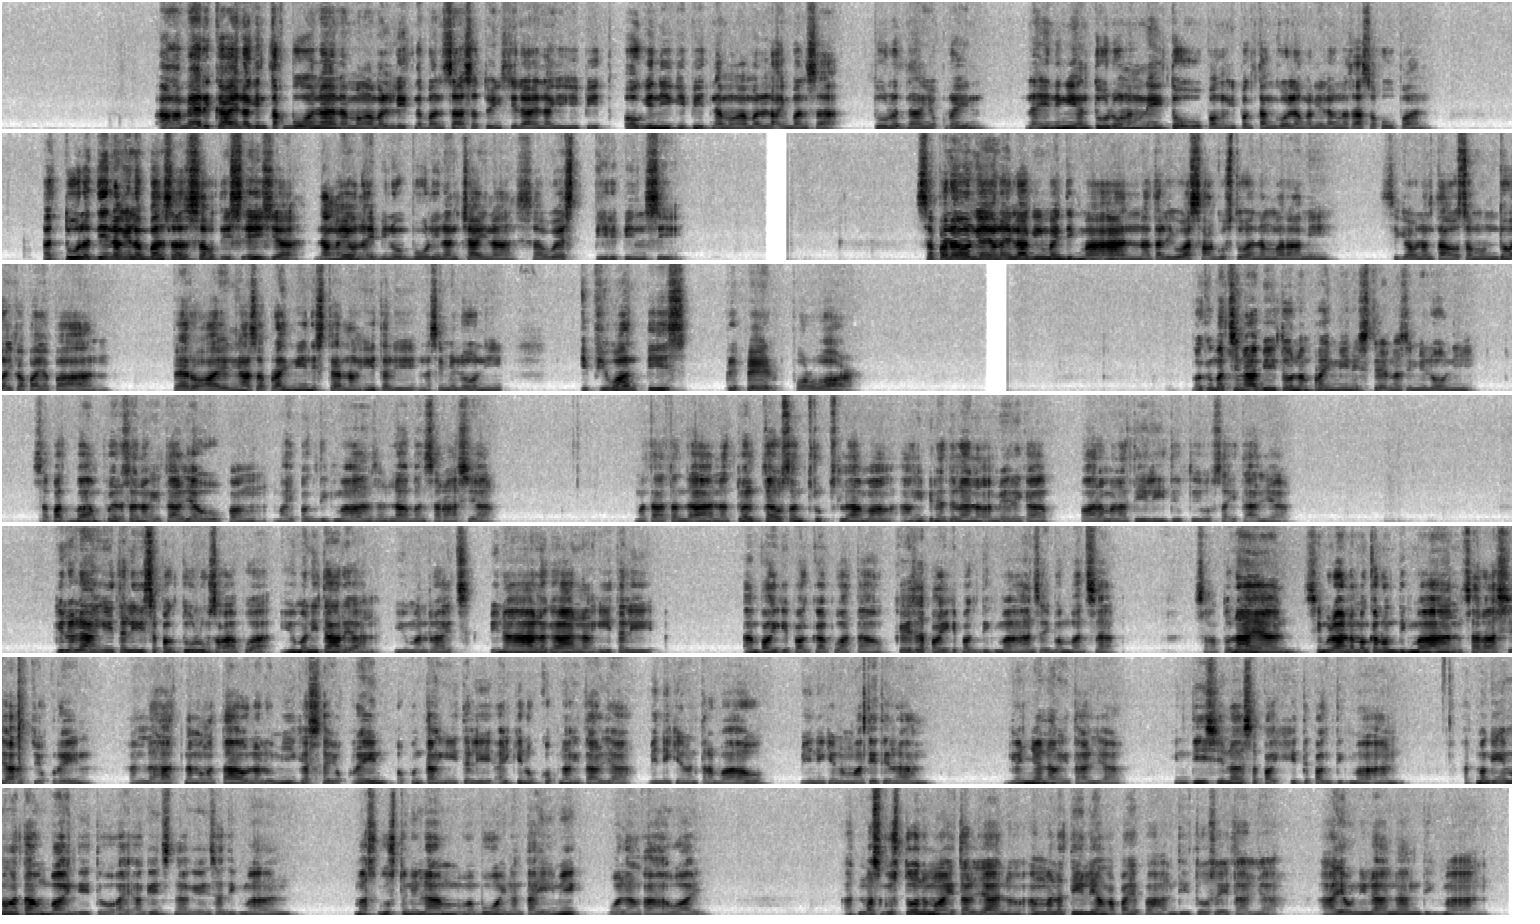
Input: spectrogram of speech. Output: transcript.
Ang Amerika ay naging takbuhan na ng mga maliliit na bansa sa tuwing sila ay nagigipit o ginigipit ng mga malalaking bansa tulad ng Ukraine na hiningi ang tulong ng NATO upang ipagtanggol ang kanilang nasasakupan. At tulad din ng ilang bansa sa Southeast Asia na ngayon ay binubuli ng China sa West Philippine Sea. Sa panahon ngayon ay laging may digmaan na taliwas sa kagustuhan ng marami. Sigaw ng tao sa mundo ay kapayapaan. Pero ayon nga sa Prime Minister ng Italy na si Meloni, if you want peace, prepare for war. Bagamat sinabi ito ng Prime Minister na si Meloni, sapat ba ang pwersa ng Italia upang maipagdigmaan sa laban sa Russia? Matatandaan na 12,000 troops lamang ang ipinadala ng Amerika para manatili dito sa Italia. Kilala ang Italy sa pagtulong sa kapwa, humanitarian, human rights. Pinahahalagahan ng Italy ang pakikipagkapwa-tao kaysa pakikipagdigmaan sa ibang bansa. Sa katunayan, simula na magkaroon digmaan sa Russia at Ukraine, ang lahat ng mga tao na lumikas sa Ukraine papuntang Italy ay kinupkop ng Italia, binigyan ng trabaho, binigyan ng matitirhan. Ganyan ang Italia. Hindi sila sa pakikipagdigmaan. At maging ang mga taong bayan dito ay against na against sa digmaan. Mas gusto nila mabuhay ng tahimik, walang kaaway. At mas gusto ng mga Italyano ang manatili ang kapayapaan dito sa Italia. Ayaw nila ng digmaan.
